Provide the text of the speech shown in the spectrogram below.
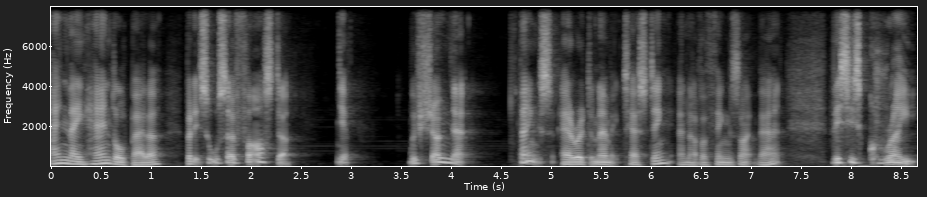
and they handle better, but it's also faster. Yep, we've shown that. Thanks, aerodynamic testing and other things like that. This is great,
